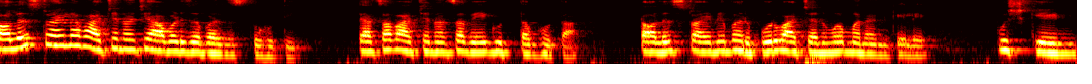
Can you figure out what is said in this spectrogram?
टॉलस्टॉयला वाचनाची आवड जबरदस्त होती. त्याचा वाचनाचा वेग उत्तम होता. टॉलस्टॉयने भरपूर वाचन व मनन केले. Pushkin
